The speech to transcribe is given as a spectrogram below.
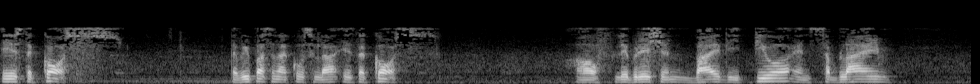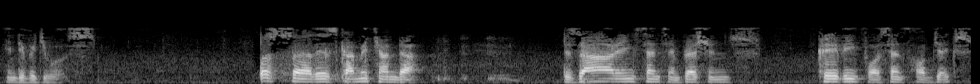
is the cause. The vipassana kusala is the cause of liberation by the pure and sublime individuals. First, uh, there is kamicchanda desiring sense impressions, craving for sense objects,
